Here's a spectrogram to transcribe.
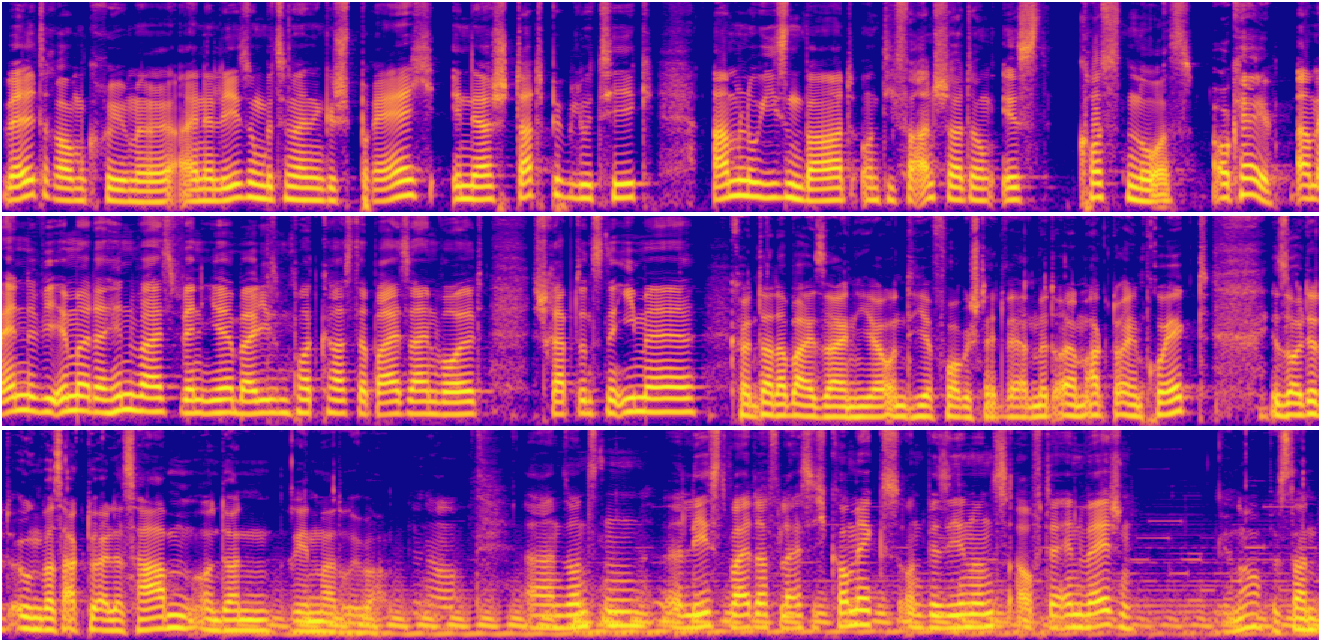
Weltraumkrümel, eine Lesung bzw. ein Gespräch in der Stadtbibliothek am Luisenbad und die Veranstaltung ist kostenlos. Okay. Am Ende wie immer der Hinweis, wenn ihr bei diesem Podcast dabei sein wollt, schreibt uns eine E-Mail. Könnt ihr dabei sein hier und hier vorgestellt werden mit eurem aktuellen Projekt. Ihr solltet irgendwas Aktuelles haben und dann reden wir drüber. Genau. ansonsten äh, lest weiter fleißig Comics und wir sehen uns auf der Invasion. Genau, bis dann.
